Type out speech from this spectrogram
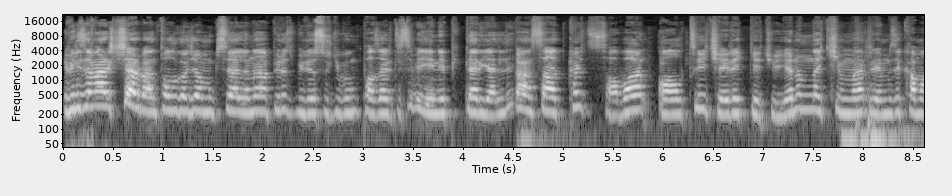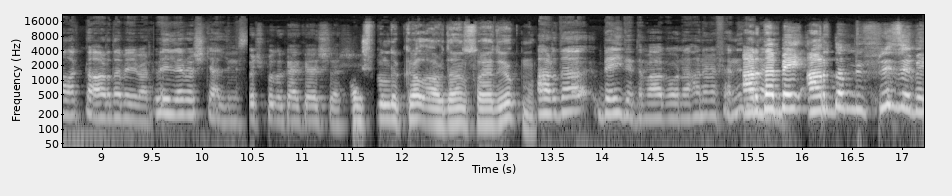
Hepinize merhaba arkadaşlar ben Tolga Hocam Muksel'le ne yapıyoruz? Biliyorsunuz ki bugün pazartesi ve yeni epikler geldi. Şu an saat kaç? Sabahın 6'yı çeyrek geçiyor. Yanımda kim var? Remzi Kamalak'la Arda Bey var. Beyler hoş geldiniz. Hoş bulduk arkadaşlar. Hoş bulduk kral Arda'nın soyadı yok mu? Arda Bey dedim abi ona hanımefendi. Arda Bey, Arda Müfreze Bey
